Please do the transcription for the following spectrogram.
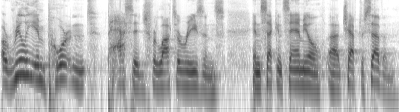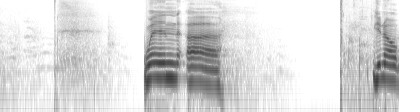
a really important passage for lots of reasons in 2 Samuel uh, chapter 7. When, uh, you know,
